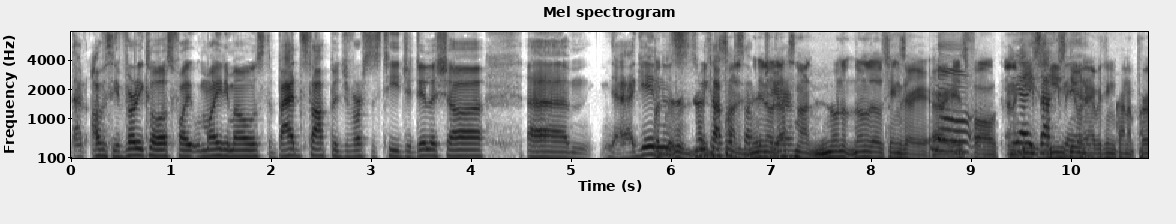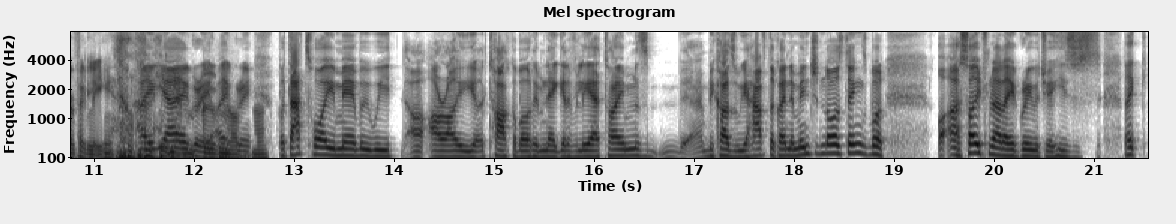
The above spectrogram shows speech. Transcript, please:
that obviously a very close fight with Mighty Mouse, the bad stoppage versus TJ Dillashaw. Um, yeah, again, we that's not, you know, that's not none of, none of those things are, are no, his fault. And yeah, he's, exactly, he's doing everything kind of perfectly. You know? I, yeah, I agree. I agree. But that's why maybe we uh, or I talk about him negatively at times because we have to kind of mention those things. But aside from that, I agree with you. He's like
